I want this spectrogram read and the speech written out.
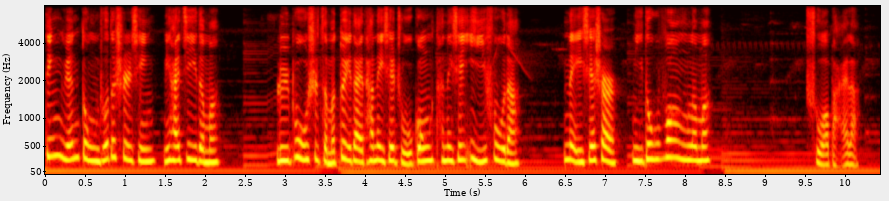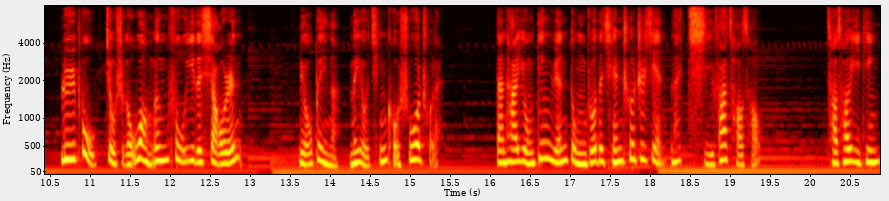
丁原、董卓的事情你还记得吗？吕布是怎么对待他那些主公、他那些义父的？那些事儿你都忘了吗？说白了，吕布就是个忘恩负义的小人。刘备呢，没有亲口说出来，但他用丁原、董卓的前车之鉴来启发曹操。曹操一听，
